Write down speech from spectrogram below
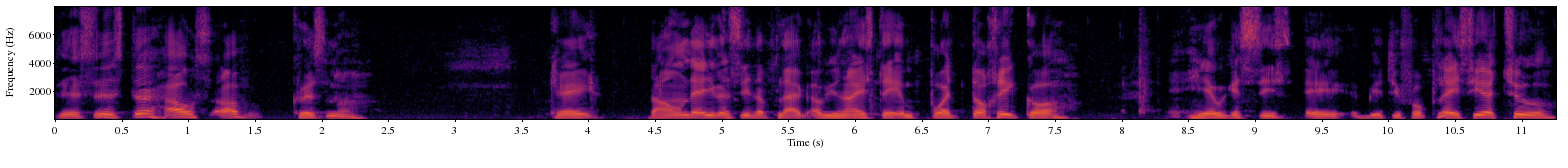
this is the house of Christmas. Okay, down there you can see the flag of United States in Puerto Rico. here we can see a beautiful place here too.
